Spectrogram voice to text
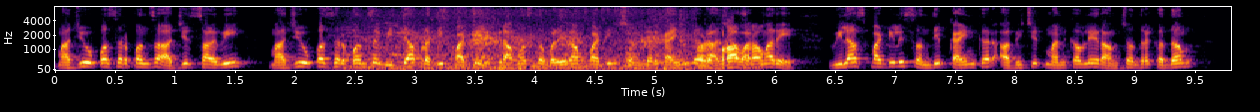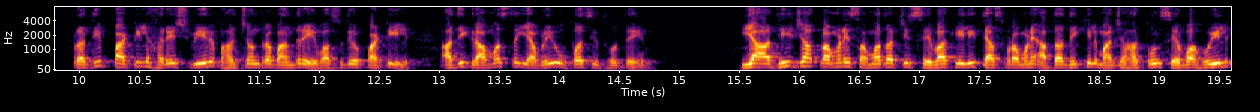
माजी उपसरपंच अजित साळवी माजी उपसरपंच विद्या प्रदीप पाटील ग्रामस्थ बळीराम पाटील शंकर काईनकर राजा वाघमारे विलास पाटील संदीप काईनकर अभिजित मानकावले रामचंद्र कदम प्रदीप पाटील हरेश वीर भालचंद्र बांद्रे वासुदेव पाटील आदी ग्रामस्थ यावेळी उपस्थित होते. याआधी ज्याप्रमाणे समाजाची सेवा केली त्याचप्रमाणे आता देखील माझ्या हातून सेवा होईल.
